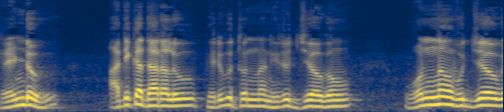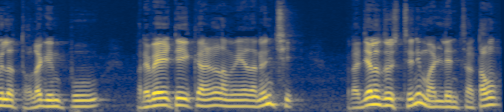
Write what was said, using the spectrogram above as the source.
రెండు అధిక ధరలు పెరుగుతున్న నిరుద్యోగం ఉన్న ఉద్యోగుల తొలగింపు ప్రైవేటీకరణల మీద నుంచి ప్రజల దృష్టిని మళ్ళించటం.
